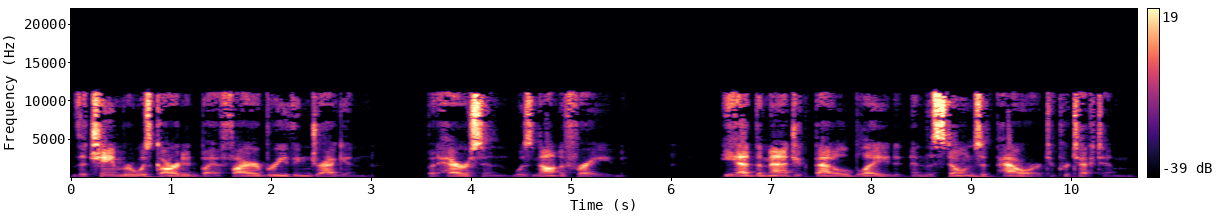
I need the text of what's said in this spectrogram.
The chamber was guarded by a fire-breathing dragon, but Harrison was not afraid. He had the magic battle blade and the stones of power to protect him.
